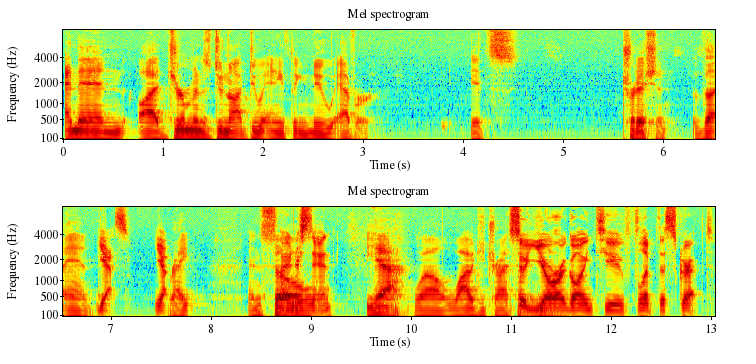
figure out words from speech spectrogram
and then uh, Germans do not do anything new ever. It's tradition, the end, Yes. Yep. right? And so I understand. Yeah. Well, why would you try? So you're new? going to flip the script.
